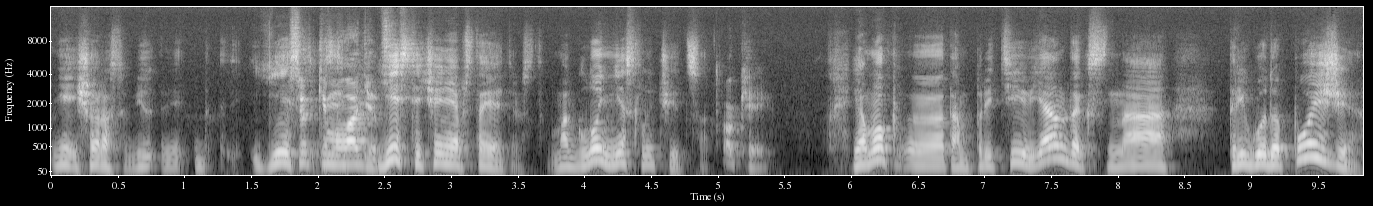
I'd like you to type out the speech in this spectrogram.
Не, еще раз. Есть, Все-таки молодец. Есть течение обстоятельств. Могло не случиться. Окей. Я мог э, там прийти в Яндекс на три года позже,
